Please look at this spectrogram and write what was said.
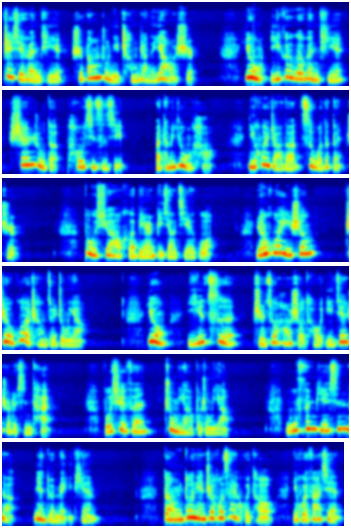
这些问题是帮助你成长的钥匙。用一个个问题深入的剖析自己，把它们用好，你会找到自我的本质。不需要和别人比较结果，人活一生，只有过程最重要。用一次只做好手头一件事的心态，不去分重要不重要，无分别心的面对每一天。等多年之后再回头，你会发现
